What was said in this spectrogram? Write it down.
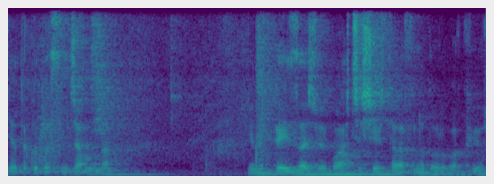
Yatak odasının camından yine peyzaj ve bahçeşehir tarafına doğru bakıyor.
